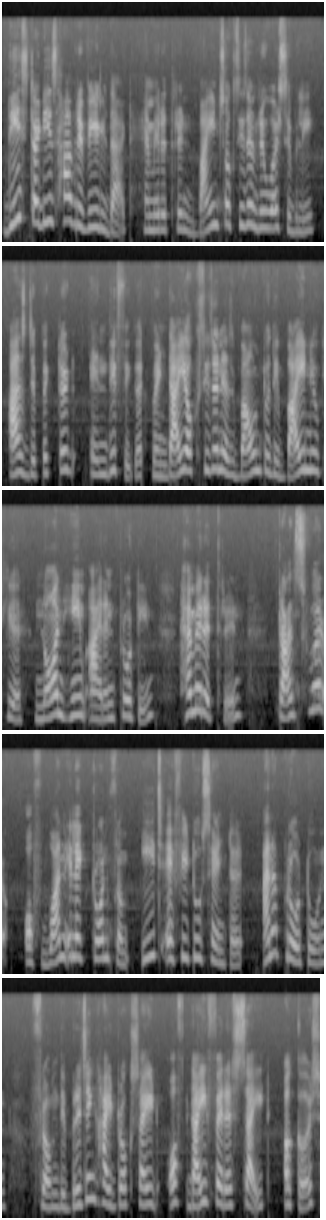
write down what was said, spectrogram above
These studies have revealed that hemerythrin binds oxygen reversibly as depicted in the figure. When dioxygen is bound to the binuclear non-heme iron protein, hemerythrin, transfer of one electron from each Fe2 center and a proton from the bridging hydroxide of diferrous site occurs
